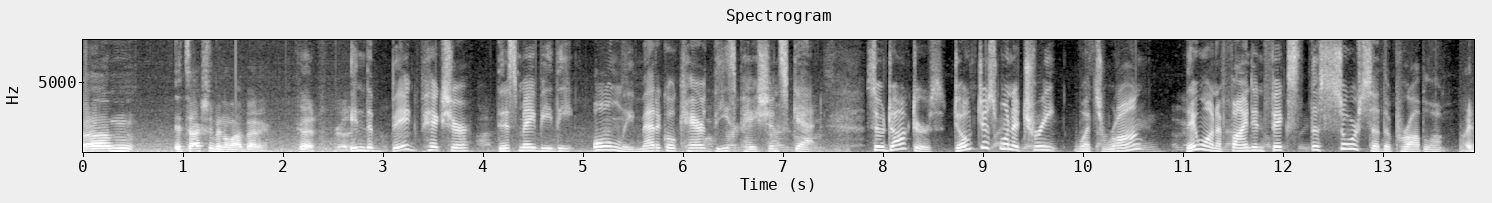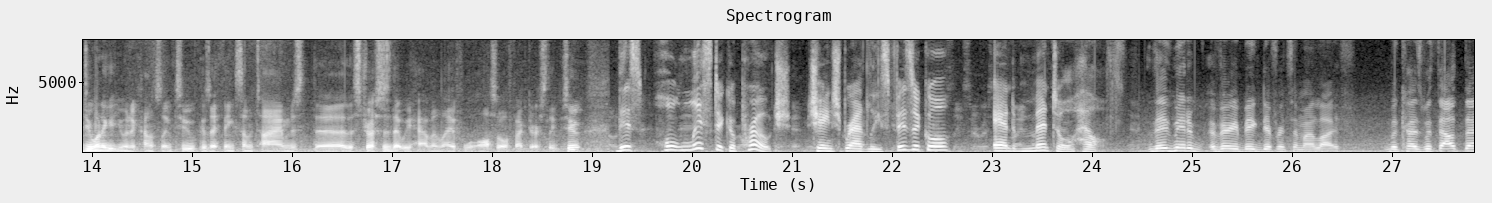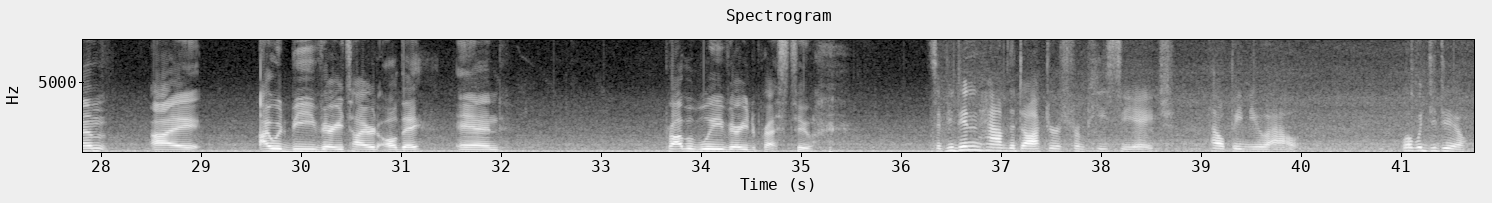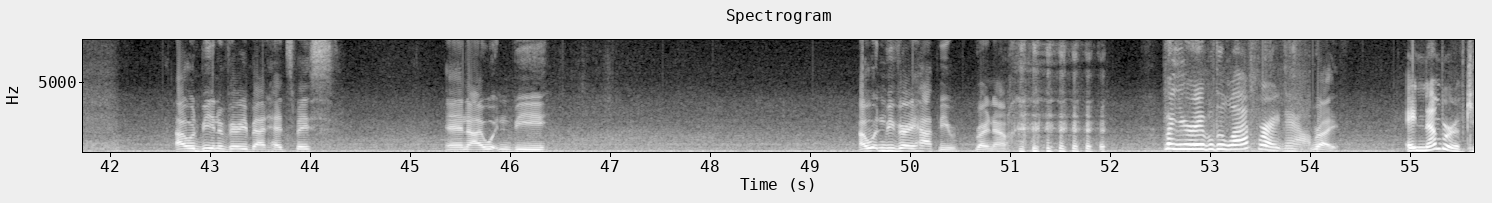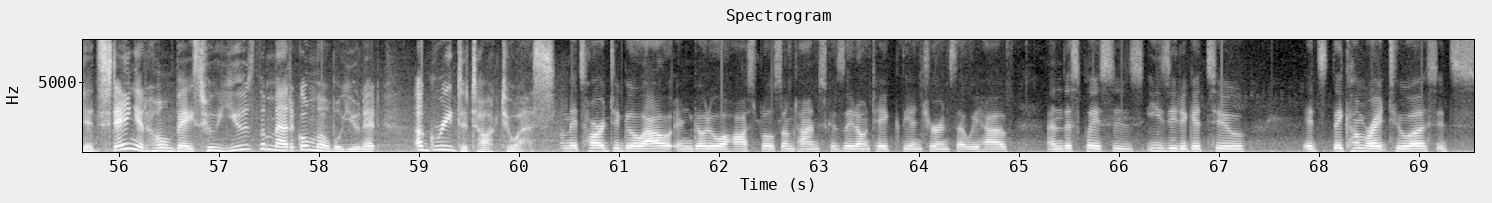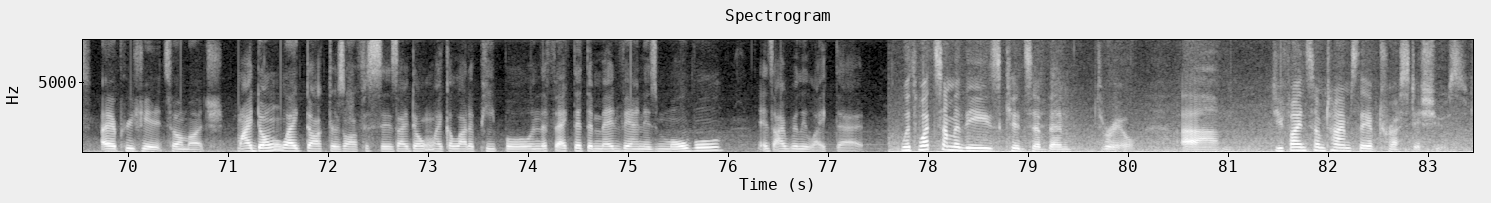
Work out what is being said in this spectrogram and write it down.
Um, it's actually been a lot better. Good. In the big picture, this may be the only medical care these patients get. So doctors don't just want to treat what's wrong, they want to find and fix the source of the problem. I do want to get you into counseling too, because I think sometimes the, the stresses that we have in life will also affect our sleep too. This holistic approach changed Bradley's physical and mental health. They've made a, a very big difference in my life because without them, I, I would be very tired all day and probably very depressed too. So if you didn't have the doctors from PCH helping you out, what would you do? I would be in a very bad headspace and I wouldn't be I wouldn't be very happy right now. But you're able to laugh right now. right. A number of kids staying at home base who use the medical mobile unit agreed to talk to us. Um, it's hard to go out and go to a hospital sometimes because they don't take the insurance that we have. And this place is easy to get to. It's they come right to us. It's I appreciate it so much. I don't like doctor's offices. I don't like a lot of people. And the fact that the med van is mobile is I really like that. With what some of these kids have been through, um, do you find sometimes they have trust issues?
